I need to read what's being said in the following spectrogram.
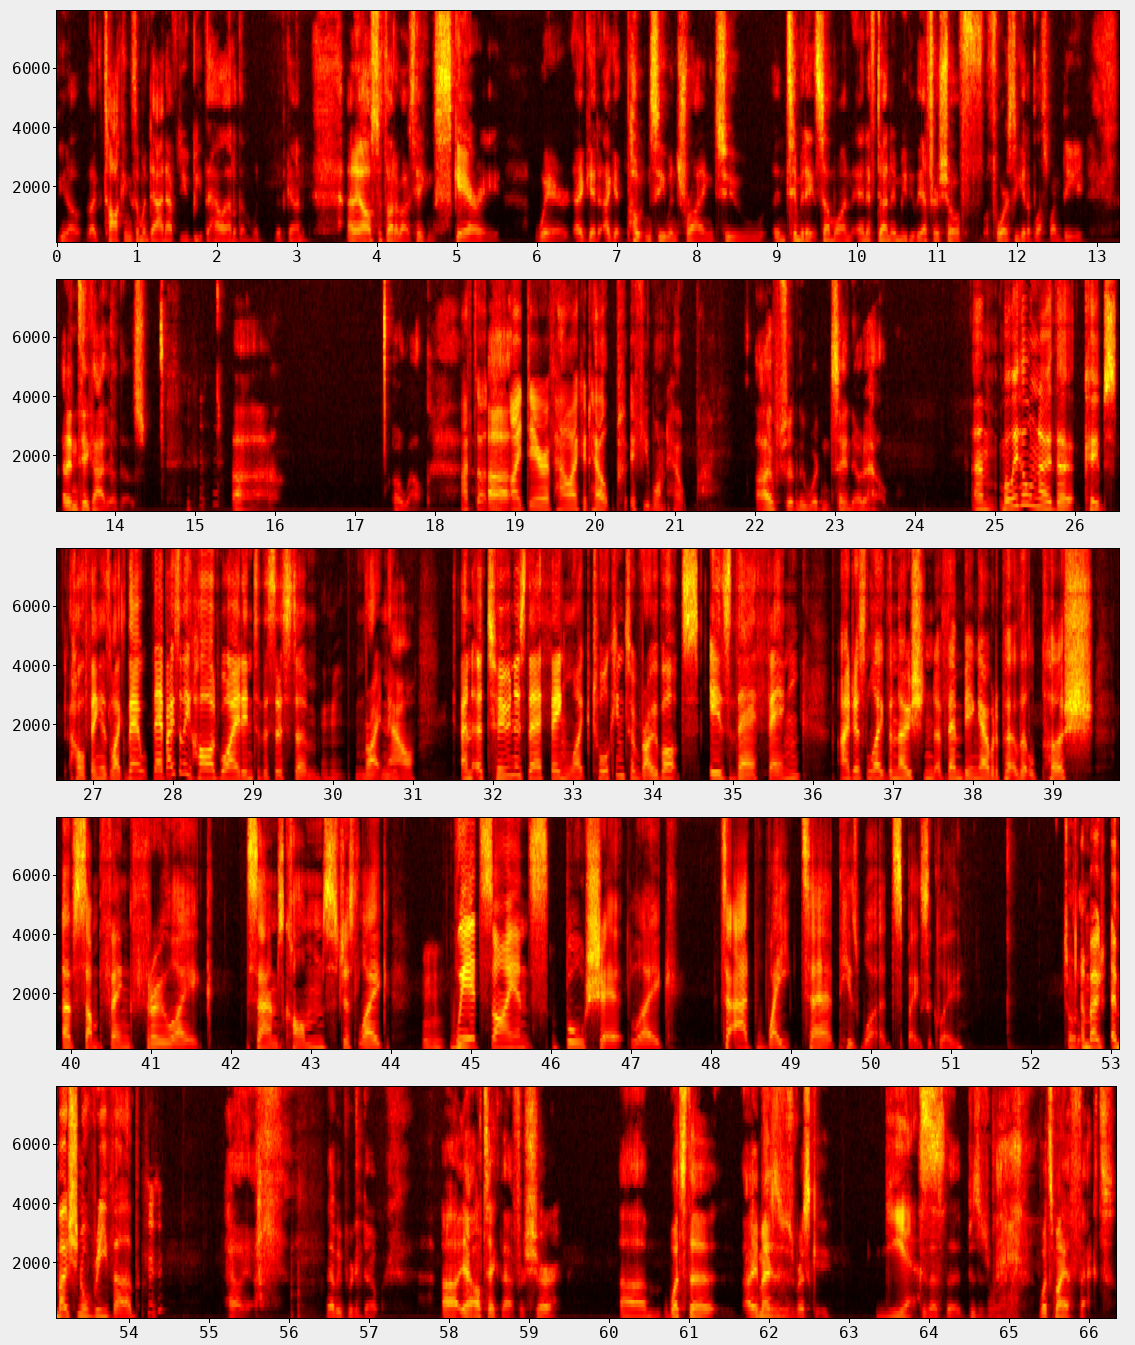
you know, like talking someone down after you beat the hell out of them would have counted. And I also thought about taking scary, where I get I get potency when trying to intimidate someone, and if done immediately after a show of force, you get a plus one D. I didn't take either of those. Uh, oh well. I've got Uh, an idea of how I could help if you want help. I certainly wouldn't say no to help. Um, well, we all know that Coop's whole thing is like they're they're basically hardwired into the system right now, and attune is their thing. Like talking to robots is their thing. I just like the notion of them being able to put a little push of something through like Sam's comms, just like weird science bullshit, like to add weight to his words, basically. Totally. Emo- emotional reverb. Hell yeah. That'd be pretty dope. Uh, yeah, I'll take that for sure. Um, what's the? I imagine this is risky Yes. because that's the position we're in. What's my effect?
